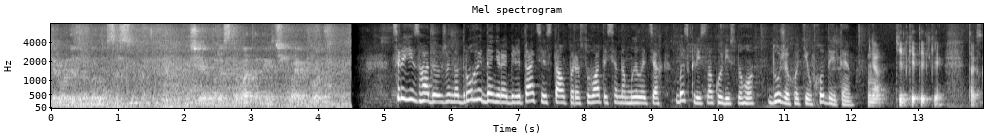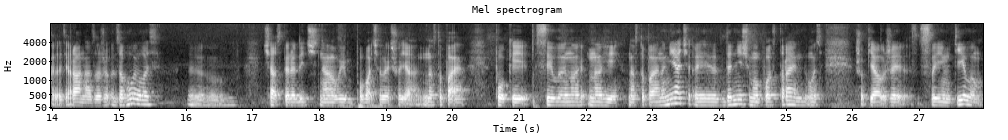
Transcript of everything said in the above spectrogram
хірурги зробили все супер. Що можу ставати, не відчуваю болю. Сергій згадує, вже на другий день реабілітації став пересуватися на милицях без крісла колісного. Дуже хотів ходити. Мене тільки-тільки, так сказати, рана загоїлась. Е, Час періодично ви побачили, що я наступаю, поки силою ноги- наступаю на м'яч. І в дальнішому постараємось, щоб я вже своїм тілом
